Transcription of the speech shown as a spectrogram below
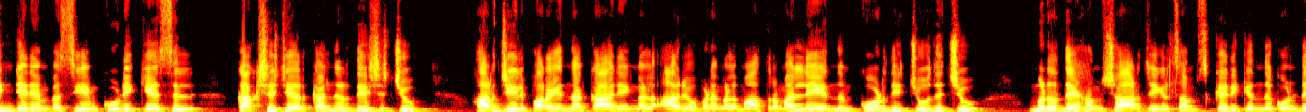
ഇന്ത്യൻ എംബസിയെയും കൂടി കേസിൽ കക്ഷി ചേർക്കാൻ നിർദ്ദേശിച്ചു. ഹർജിയിൽ പറയുന്ന കാര്യങ്ങൾ ആരോപണങ്ങൾ മാത്രമല്ലേ എന്നും കോടതി ചോദിച്ചു. മൃതദേഹം ഷാർജയിൽ സംസ്കരിക്കുന്നത് കൊണ്ട്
